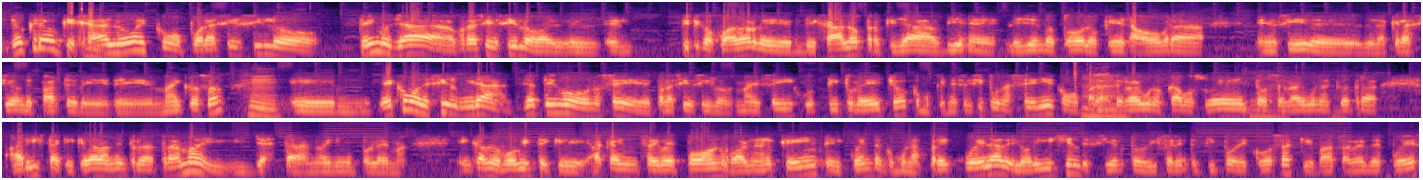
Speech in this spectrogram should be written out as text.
Yo creo que Halo es como, por así decirlo, tengo ya, por así decirlo, el, típico jugador de, de Halo, pero que ya viene leyendo todo lo que es la obra en sí de, la creación de parte de, Microsoft. Hmm. Eh, es como decir, mira, ya tengo, no sé, para así decirlo, más de seis títulos hechos, como que necesito una serie como para ah. cerrar algunos cabos sueltos, cerrar alguna que otra arista que quedaban dentro de la trama y, ya está, no hay ningún problema. En cambio, vos viste que acá en Cyberpunk o en Arcane te cuentan como una precuela del origen de cierto diferente tipo de cosas que vas a ver después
